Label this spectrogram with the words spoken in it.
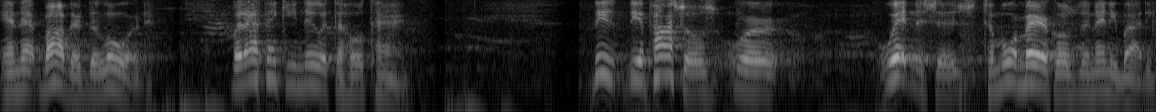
And that bothered the Lord. But I think he knew it the whole time. The, the apostles were witnesses to more miracles than anybody.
